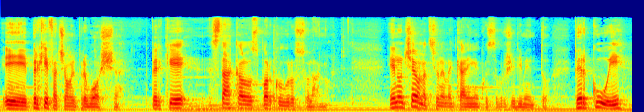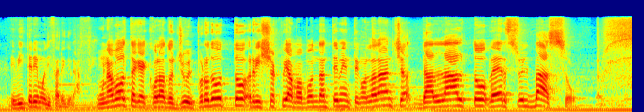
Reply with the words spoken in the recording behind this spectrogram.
E perché facciamo il pre-wash? Perché stacca lo sporco grossolano e non c'è un'azione meccanica in questo procedimento, per cui eviteremo di fare graffi. Una volta che è colato giù il prodotto, risciacquiamo abbondantemente con la lancia dall'alto verso il basso.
